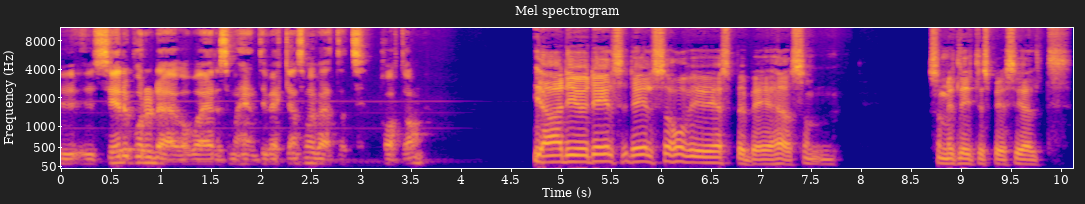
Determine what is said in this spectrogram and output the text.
Hur ser du på det där och vad är det som har hänt i veckan som är värt att prata om? Ja, det är ju dels, dels så har vi ju SBB här som, som ett lite speciellt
